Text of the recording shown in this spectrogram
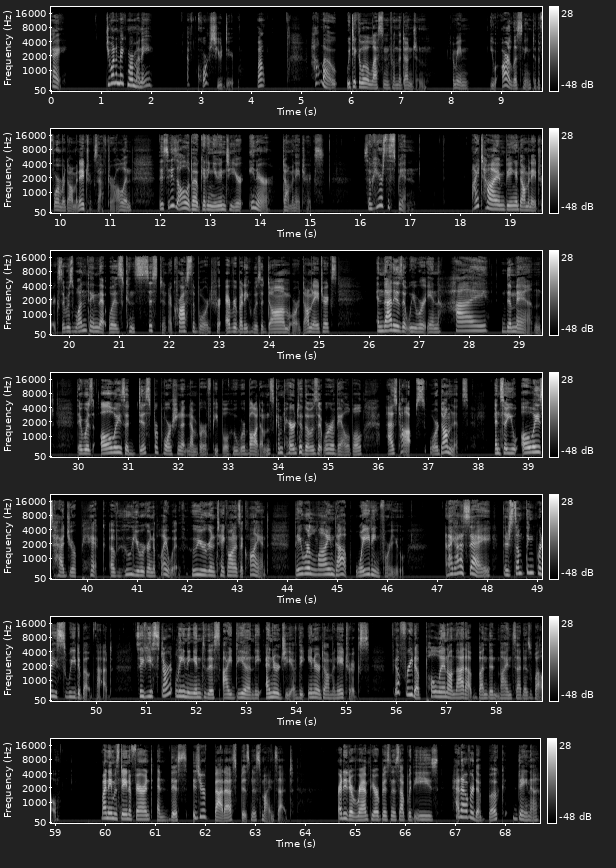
Hey, do you want to make more money? Of course you do. Well, how about we take a little lesson from the dungeon? I mean, you are listening to the former dominatrix after all, and this is all about getting you into your inner dominatrix. So here's the spin. My time being a dominatrix, there was one thing that was consistent across the board for everybody who was a dom or a dominatrix, and that is that we were in high demand. There was always a disproportionate number of people who were bottoms compared to those that were available as tops or dominants. And so you always had your pick of who you were going to play with, who you were going to take on as a client. They were lined up waiting for you. And I gotta say, there's something pretty sweet about that. So if you start leaning into this idea and the energy of the inner dominatrix, feel free to pull in on that abundant mindset as well. My name is Dana Ferrant, and this is your Badass Business Mindset. Ready to ramp your business up with ease? Head over to bookdana.in.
